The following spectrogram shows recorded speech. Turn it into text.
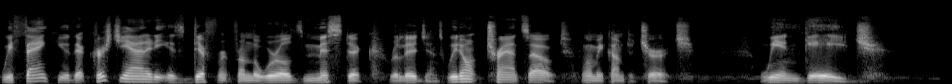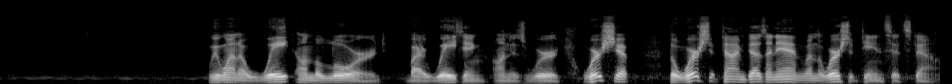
we thank you that Christianity is different from the world's mystic religions. We don't trance out when we come to church. We engage. We want to wait on the Lord by waiting on His Word. Worship, the worship time doesn't end when the worship team sits down.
